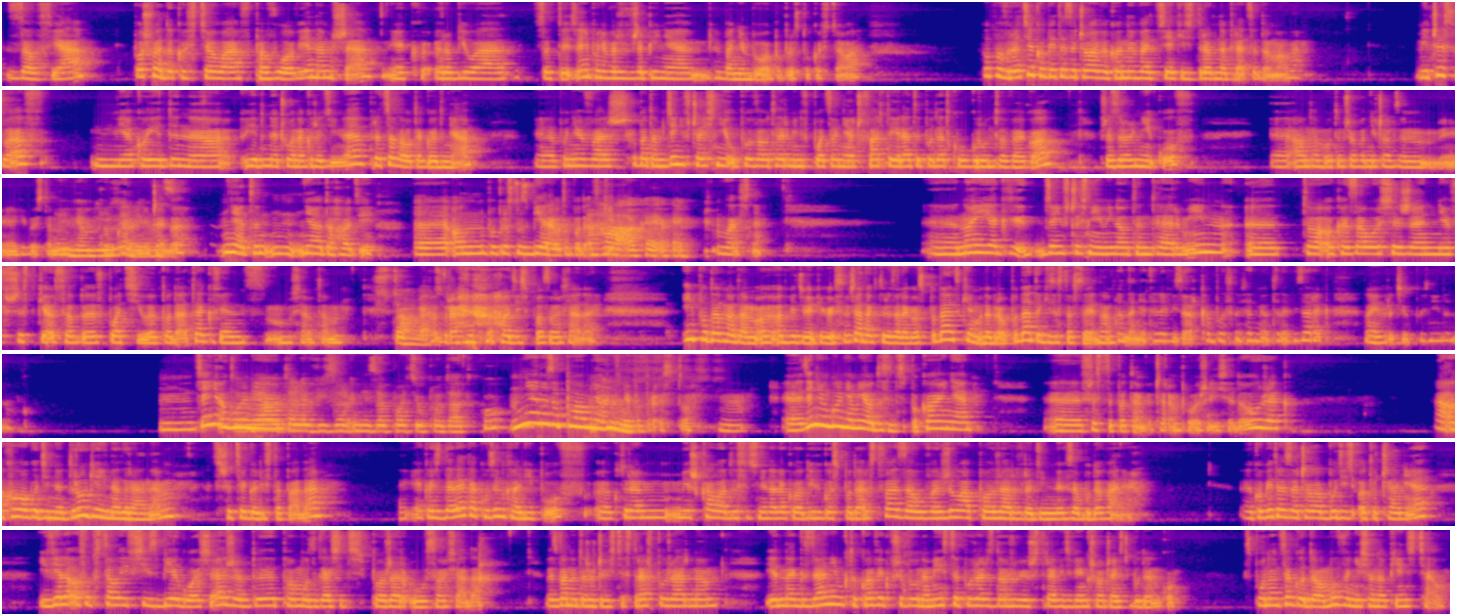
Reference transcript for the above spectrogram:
Zofia poszła do kościoła w Pawłowie na mszę, jak robiła co tydzień, ponieważ w Rzepinie chyba nie było po prostu kościoła. Po powrocie kobieta zaczęła wykonywać jakieś drobne prace domowe. Mieczysław, jako jedyny, jedyny członek rodziny, pracował tego dnia, ponieważ chyba tam dzień wcześniej upływał termin wpłacania czwartej raty podatku gruntowego przez rolników, e, a on tam był tym przewodniczącym jakiegoś tam miał rolniczego. Nie, to nie o to chodzi. E, on po prostu zbierał te podatki. Aha, okej, okay, okej. Okay. Właśnie. No i jak dzień wcześniej minął ten termin, to okazało się, że nie wszystkie osoby wpłaciły podatek, więc musiał tam ściągać. Trochę chodzić po sąsiadach. I podobno tam odwiedził jakiegoś sąsiada, który zalegał z podatkiem, odebrał podatek i został sobie na oglądanie telewizorka, bo sąsiad miał telewizorek, no i wrócił później do domku. Mm, dzień ogólnie... To miał telewizor i nie zapłacił podatku? Nie, no zapomniał pewnie po prostu. No. E, dzień ogólnie miał dosyć spokojnie. E, wszyscy potem wieczorem położyli się do łóżek. A około godziny drugiej nad ranem, 3 listopada, jakaś daleka kuzynka Lipów, e, która mieszkała dosyć niedaleko od ich gospodarstwa, zauważyła pożar w rodzinnych zabudowaniach. E, kobieta zaczęła budzić otoczenie i wiele osób z całej wsi zbiegło się, żeby pomóc gasić pożar u sąsiada. Wezwano też oczywiście straż pożarną, jednak zanim ktokolwiek przybył na miejsce, pożar zdążył już strawić większą część budynku. Z płonącego domu wyniesiono pięć ciał.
